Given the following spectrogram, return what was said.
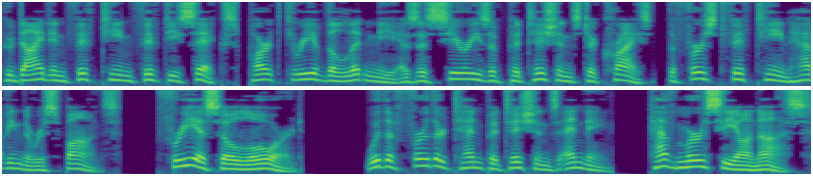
who died in 1556. Part 3 of the Litany is a series of petitions to Christ, the first 15 having the response, "'Free us O Lord'", with a further ten petitions ending, "'Have mercy on us'".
